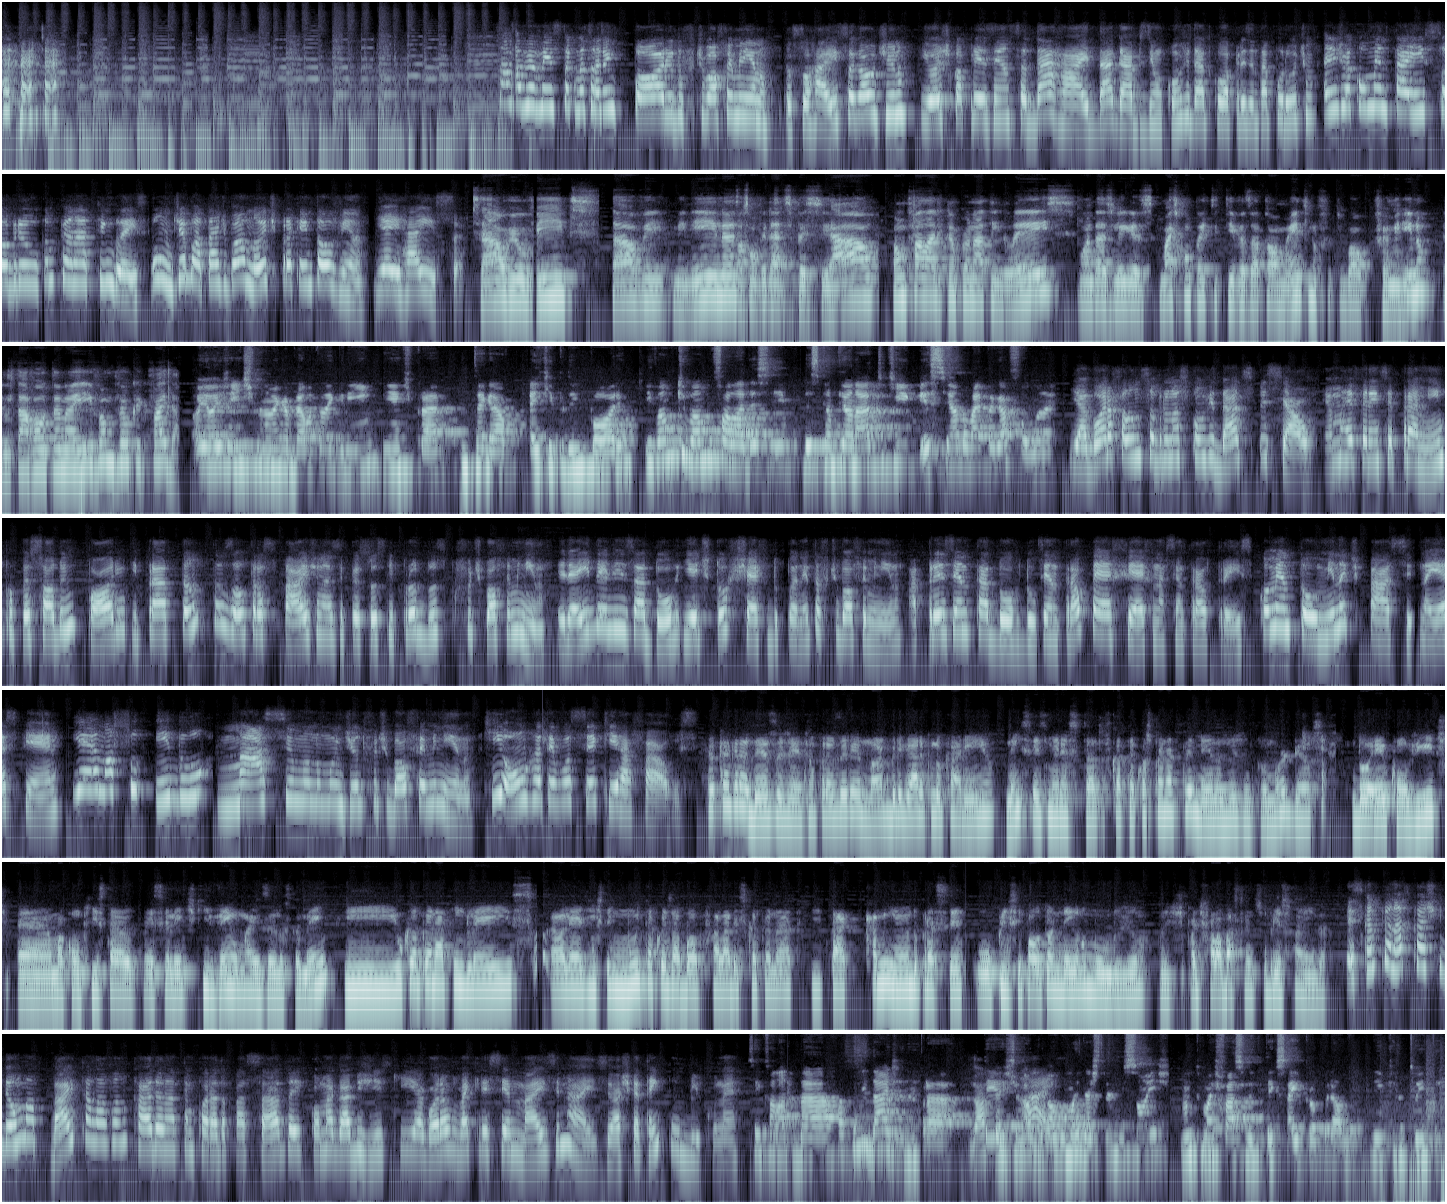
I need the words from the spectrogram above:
Obviamente está começando Empório do Futebol Feminino. Eu sou Raíssa Galdino e hoje com a presença da Rai, da Gabs e um convidado que eu vou apresentar por último, a gente vai comentar aí sobre o campeonato inglês. Bom dia, boa tarde, boa noite para quem está ouvindo. E aí, Raíssa? Salve, ouvintes. Salve, meninas, nosso convidado especial. Vamos falar de campeonato inglês, uma das ligas mais competitivas atualmente no futebol feminino. Ele está voltando aí, vamos ver o que, que vai dar. Oi, oi, gente. Meu nome é Gabriela Pellegrini. Vim aqui para integrar a equipe do Empório. E vamos que vamos falar desse, desse campeonato que esse ano vai pegar fogo, né? E agora falando sobre o nosso convidado especial. É uma referência para mim, para o pessoal do Empório e para tantas outras páginas e pessoas que produzem para o futebol feminino. Ele é idealizador e editor editor-chefe do Planeta Futebol Feminino, apresentador do Central PFF na Central 3, comentou o Minute Passe na ESPN e é nosso ídolo máximo no mundinho do futebol feminino. Que honra ter você aqui, Rafa Alves. Eu que agradeço, gente. É um prazer enorme. Obrigado pelo carinho. Nem sei se mereço tanto, fico até com as pernas tremendo, viu, gente? Pelo amor de Deus. Adorei o convite. É uma conquista excelente que venham mais anos também. E o campeonato inglês, olha, a gente tem muita coisa boa para falar desse campeonato e está caminhando para ser o principal torneio no mundo, viu? A gente pode falar bastante sobre isso ainda. Esse campeonato que eu acho que deu uma baita alavancada na temporada passada e como a Gabi disse que agora vai crescer mais e mais. Eu acho que até em público, né? Sem falar da facilidade, né? Nossa, ter algumas das transmissões. Muito mais fácil do que ter que sair procurar o link no Twitter.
